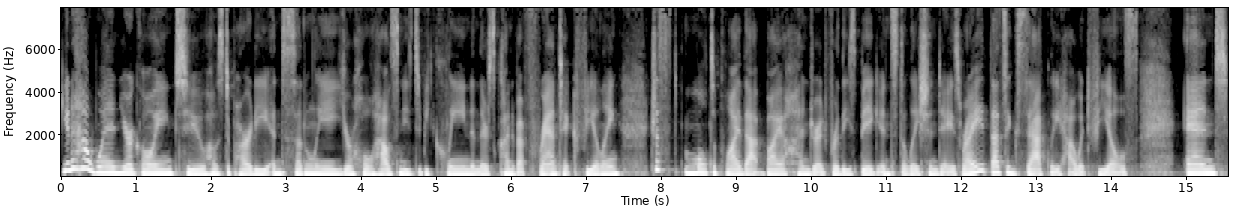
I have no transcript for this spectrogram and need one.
You know how when you're going to host a party and suddenly your whole house needs to be cleaned and there's kind of a frantic feeling? Just multiply that by a hundred for these big installation days, right? That's exactly how it feels. And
